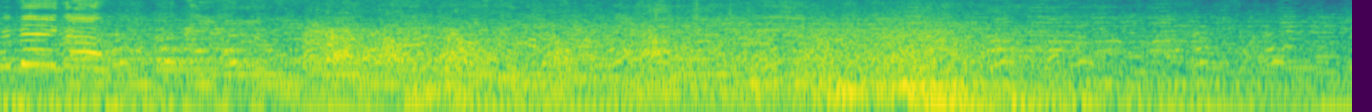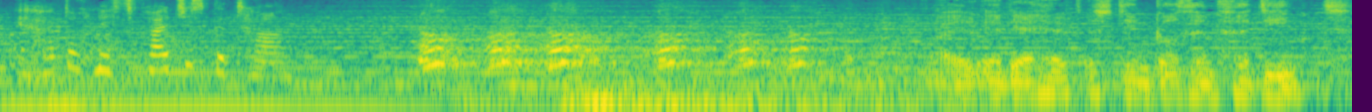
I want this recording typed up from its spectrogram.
Bewegung! Er hat doch nichts Falsches getan. Weil er der Held ist, den Gotham verdient.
